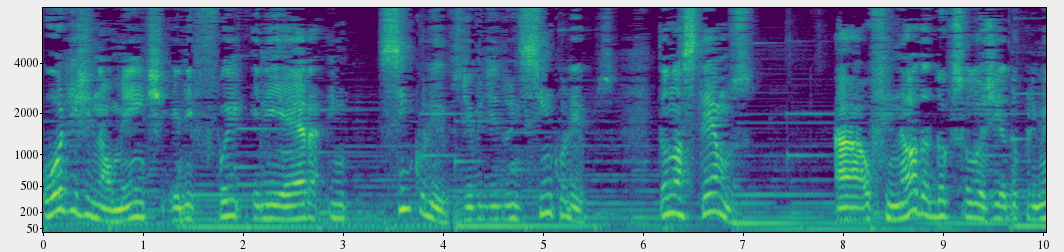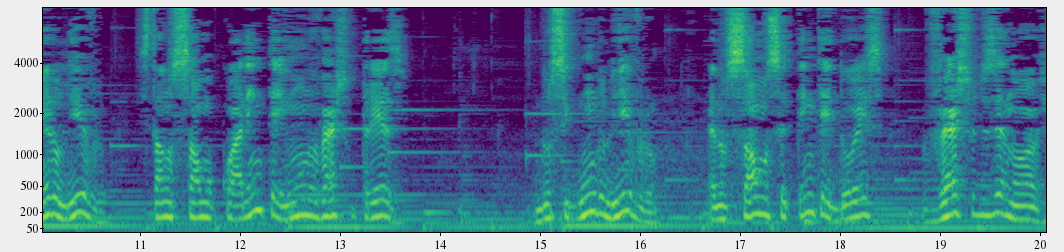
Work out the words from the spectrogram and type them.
Originalmente ele foi, ele era em cinco livros, dividido em cinco livros. Então nós temos a, o final da doxologia do primeiro livro está no Salmo 41, no verso 13. Do segundo livro é no Salmo 72, verso 19.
